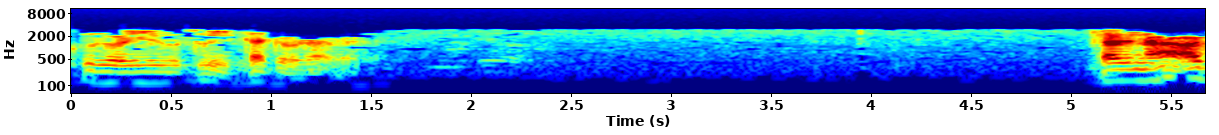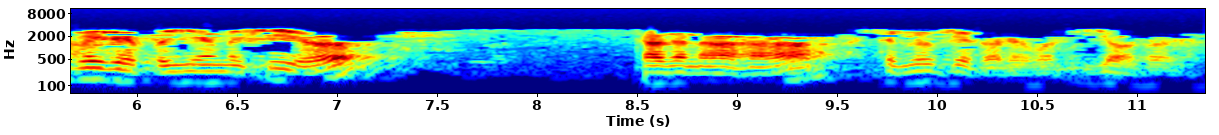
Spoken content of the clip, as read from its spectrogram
ကိုယ်တော်ကြီးကိုတွေ့တတ်တော့တာပဲသာသနာအပြည့်တဲ့ဘယင်မရှိတော့ သာသနာဟာသမျိုးဖြစ်သွားတယ်ပေါ့လေရောက်သွားတယ်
